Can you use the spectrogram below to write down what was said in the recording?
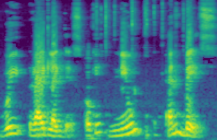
We write like this okay? New and base.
